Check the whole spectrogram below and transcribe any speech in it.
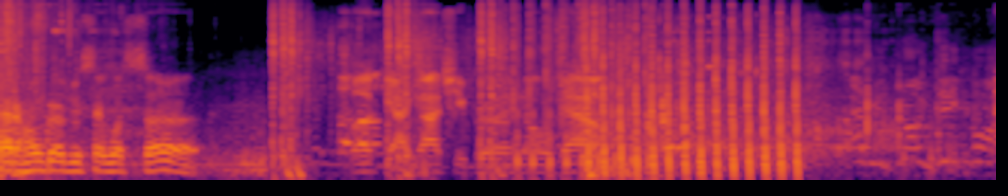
Had a homegirl we said, what's up? Fuck yeah, I got you, bro, no doubt. Enemy drone decoy.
